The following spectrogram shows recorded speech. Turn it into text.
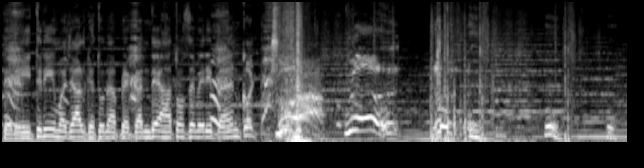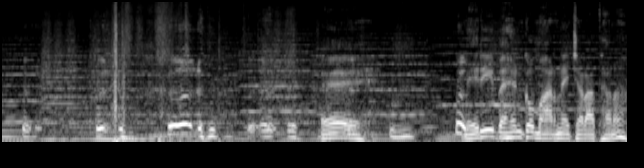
तेरी इतनी मजाल कि तूने अपने गंदे हाथों से मेरी बहन को छुआ। ए, मेरी बहन को मारने चला था ना?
